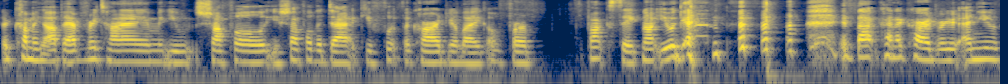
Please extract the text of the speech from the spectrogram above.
They're coming up every time you shuffle. You shuffle the deck. You flip the card. You're like, oh, for fuck's sake, not you again. it's that kind of card where you and you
